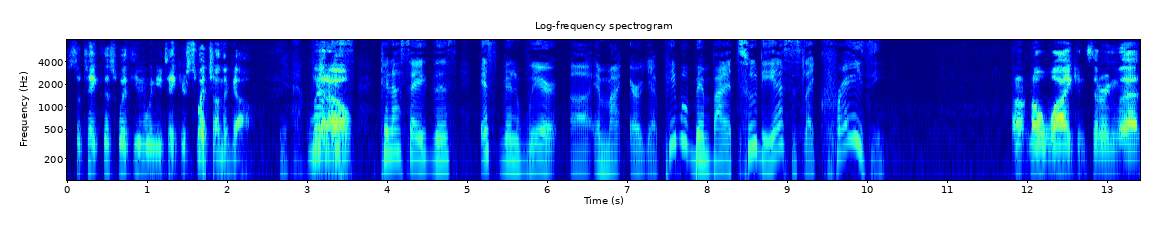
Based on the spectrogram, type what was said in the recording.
So take this with you when you take your Switch on the go. Yeah. Well, you know, can I say this? It's been weird uh, in my area. People been buying 2DSs like crazy. I don't know why, considering that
